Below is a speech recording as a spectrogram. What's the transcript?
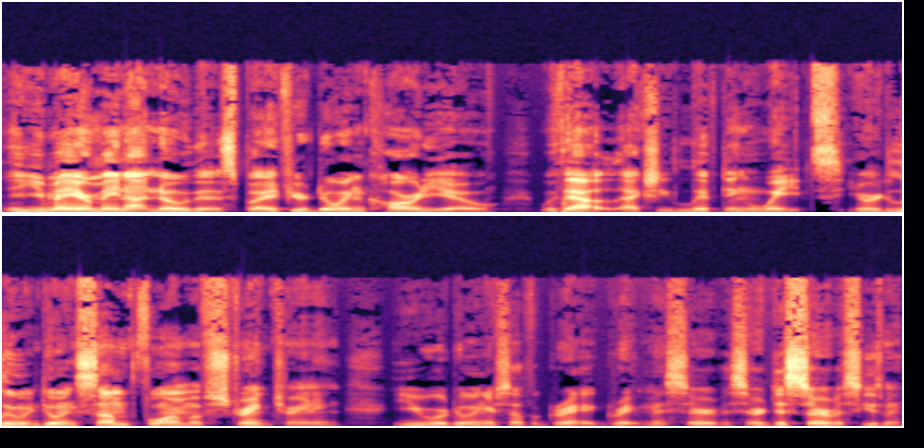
you may or may not know this, but if you're doing cardio without actually lifting weights, you're doing some form of strength training. You are doing yourself a great, great misservice or disservice, excuse me,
